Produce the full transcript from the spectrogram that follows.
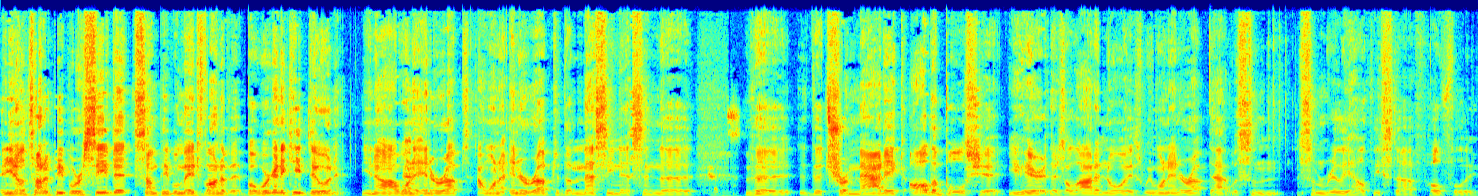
And you know a ton of people received it. Some people made fun of it but we're going to keep doing it. You know i want to interrupt i want to interrupt the messiness and the the the traumatic all the bullshit. You hear it. There's a lot of noise. We want to interrupt that with some some really healthy stuff hopefully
